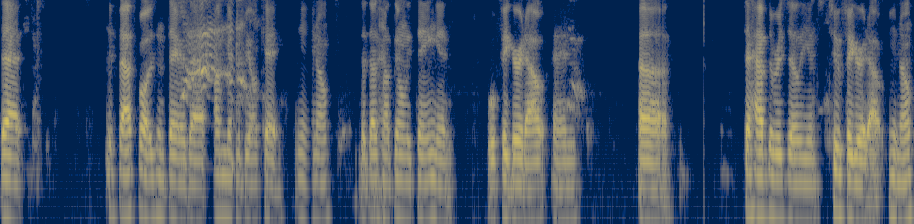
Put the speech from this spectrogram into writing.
that if basketball isn't there, that I'm gonna be okay. You know, that that's Yeah. not the only thing, and we'll figure it out. And uh, to have the resilience to figure it out. You know,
